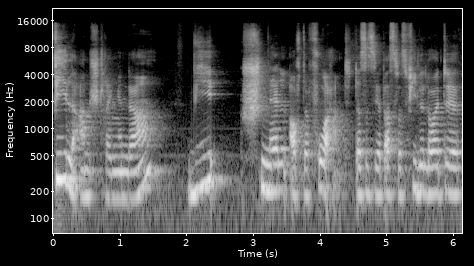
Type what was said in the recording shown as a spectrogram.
viel anstrengender wie schnell auf der Vorhand. Das ist ja das, was viele Leute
